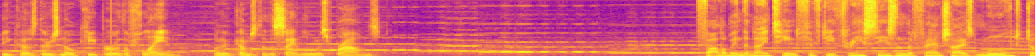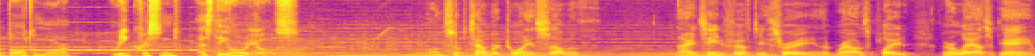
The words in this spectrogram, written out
because there's no keeper of the flame when it comes to the St. Louis Browns. Following the 1953 season, the franchise moved to Baltimore, rechristened as the Orioles. On September 27th, 1953, the Browns played their last game.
